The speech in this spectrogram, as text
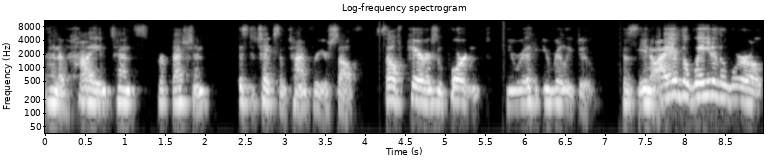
kind of high intense profession, is to take some time for yourself. Self-care is important. You really, you really do. Because, you know, I have the weight of the world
